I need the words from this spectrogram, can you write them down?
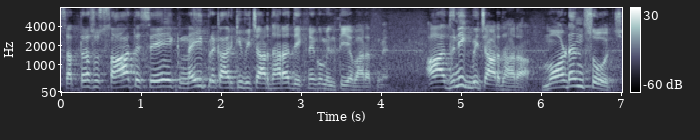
1707 से एक नई प्रकार की विचारधारा देखने को मिलती है भारत में। आधुनिक विचारधारा मॉडर्न सोच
